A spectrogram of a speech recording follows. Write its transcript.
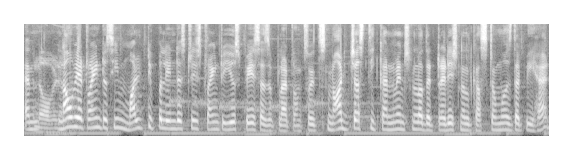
And Phenomenal. now we are trying to see multiple industries trying to use space as a platform. So it's not just the conventional or the traditional customers that we had.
